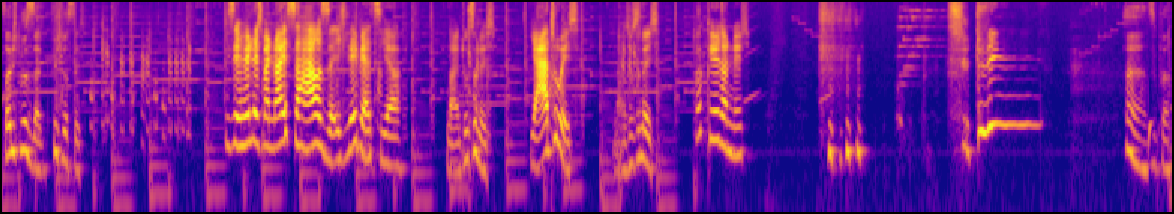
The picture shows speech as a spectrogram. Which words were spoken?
Soll nicht böse sein. Finde ich lustig. Diese Höhle ist mein neues Zuhause. Ich lebe jetzt hier. Nein, tust du nicht. Ja, tu ich. Nein, tust du nicht. Okay, dann nicht. Dling! Ah, super.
